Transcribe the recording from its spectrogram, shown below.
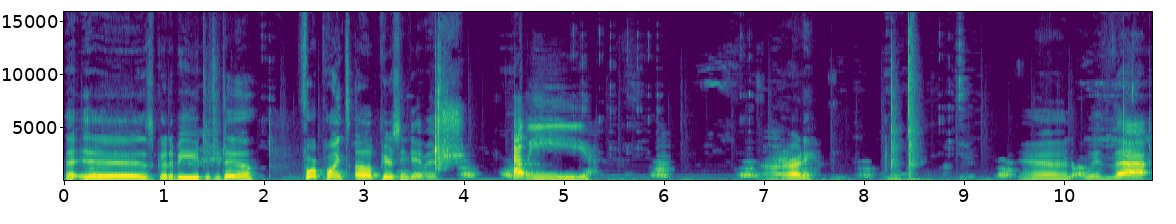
That is going to be four points of piercing damage. Owie! Alrighty. And with that,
